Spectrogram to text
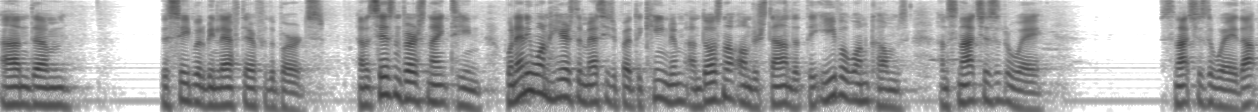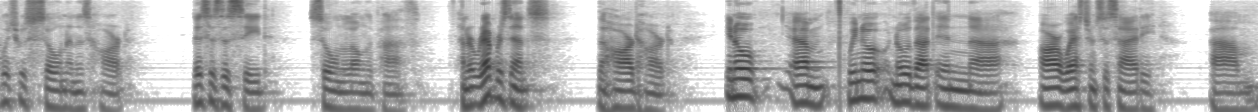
And um, the seed would have been left there for the birds. And it says in verse 19 When anyone hears the message about the kingdom and does not understand it, the evil one comes and snatches it away snatches away that which was sown in his heart. This is the seed sown along the path. And it represents the hard heart. You know, um, we know, know that in uh, our Western society, um,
